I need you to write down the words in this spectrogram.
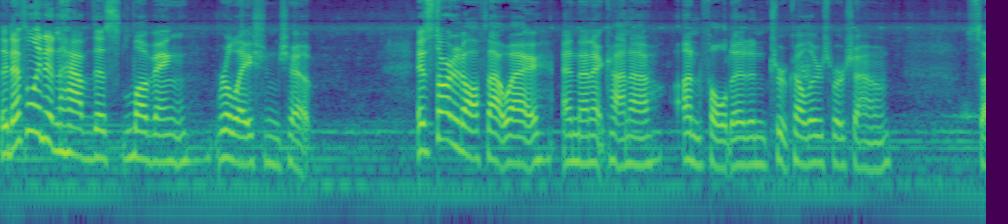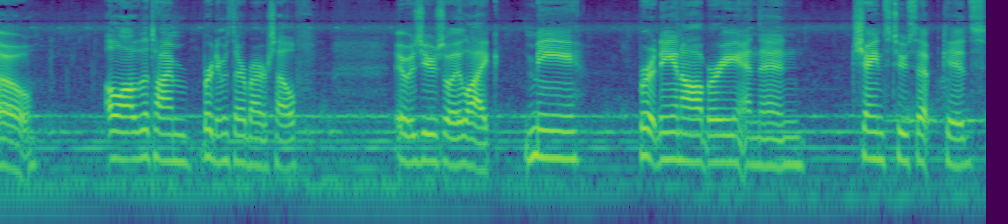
They definitely didn't have this loving relationship. It started off that way, and then it kind of unfolded, and true colors were shown. So, a lot of the time, Brittany was there by herself. It was usually like me, Brittany, and Aubrey, and then Shane's two step kids.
